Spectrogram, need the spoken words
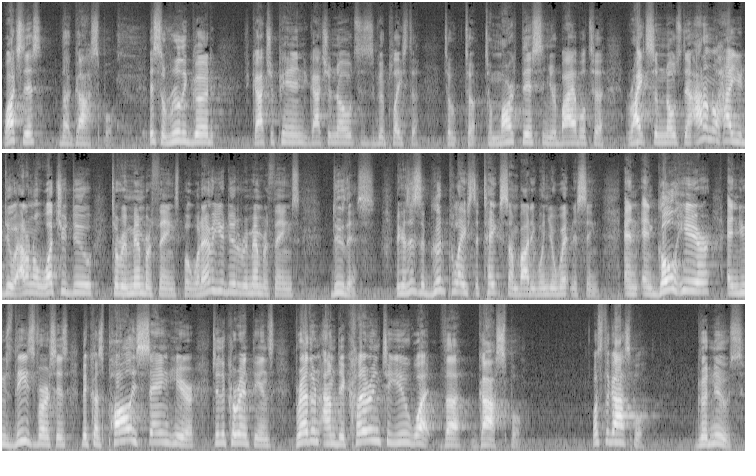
watch this, the gospel. This is a really good, if you got your pen, you got your notes, this is a good place to to, to, to mark this in your Bible, to write some notes down. I don't know how you do it. I don't know what you do to remember things, but whatever you do to remember things, do this. because this is a good place to take somebody when you're witnessing. And, and go here and use these verses because Paul is saying here to the Corinthians, Brethren, I'm declaring to you what? The gospel. What's the gospel? Good news.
